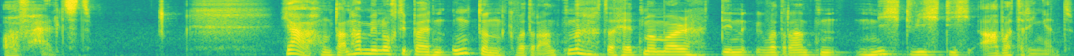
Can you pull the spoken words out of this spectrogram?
aufhaltst. Ja, und dann haben wir noch die beiden unteren Quadranten. Da hätten wir mal den Quadranten nicht wichtig, aber dringend.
